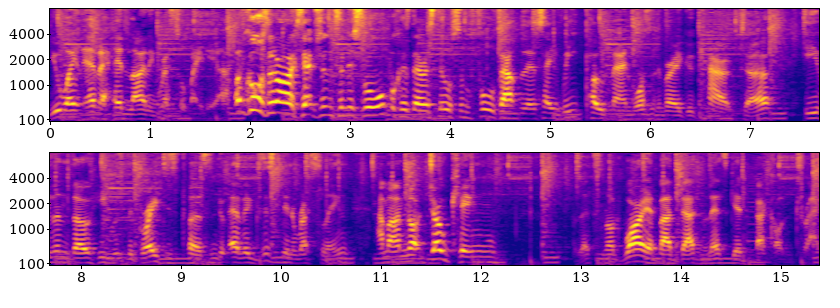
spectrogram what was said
you ain't ever headlining WrestleMania. Of course, there are exceptions to this rule because there are still some fools out there that say Repo Man wasn't a very good character, even though he was the greatest person to ever exist in wrestling. And I'm not joking. But let's not worry about that and let's get back on track.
